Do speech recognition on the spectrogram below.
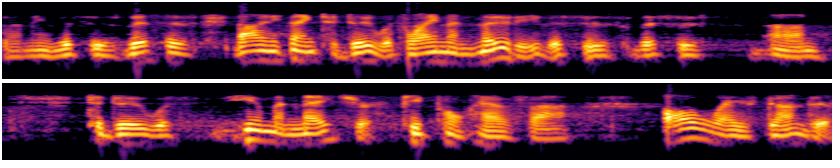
I mean this is this is not anything to do with Raymond Moody. This is this is um, to do with human nature. People have uh, always done this.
